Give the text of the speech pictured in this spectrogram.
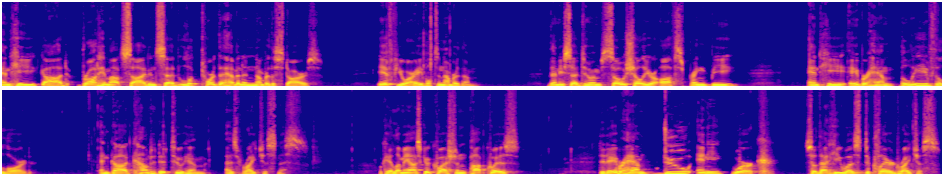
And he, God, brought him outside and said, Look toward the heaven and number the stars, if you are able to number them. Then he said to him, So shall your offspring be. And he, Abraham, believed the Lord, and God counted it to him as righteousness. Okay, let me ask you a question. Pop quiz. Did Abraham do any work so that he was declared righteous?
